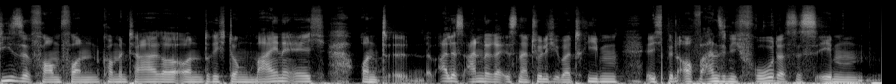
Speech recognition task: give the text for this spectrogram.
diese Form von Kommentare und Richtung meine ich. Und äh, alles andere ist natürlich übertrieben. Ich bin auch wahnsinnig froh, dass es eben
